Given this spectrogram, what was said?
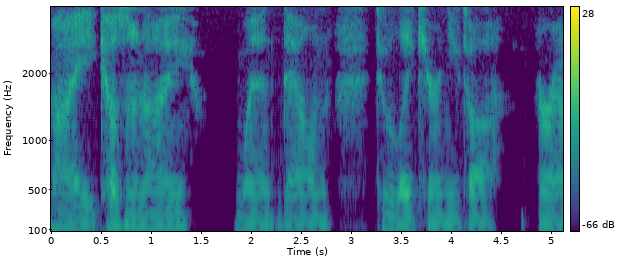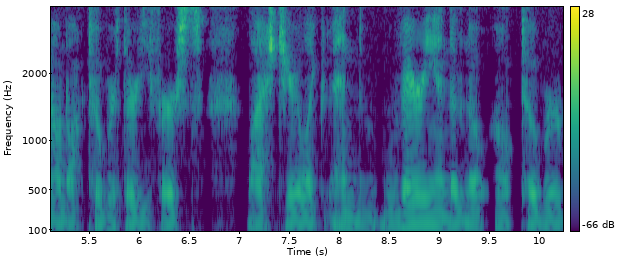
my cousin and I went down to a lake here in Utah around October 31st last year, like and very end of no- October,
